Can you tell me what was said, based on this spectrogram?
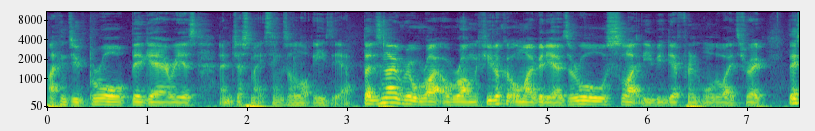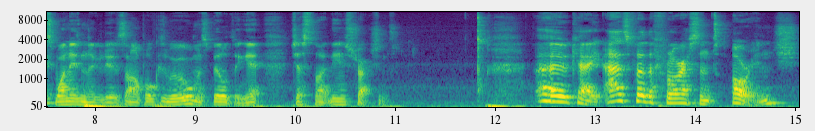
I can do broad, big areas, and it just makes things a lot easier. But there's no real right or wrong. If you look at all my videos, they're all slightly be different all the way through. This one isn't a good example because we we're almost building it just like the instructions. Okay, as for the fluorescent orange,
